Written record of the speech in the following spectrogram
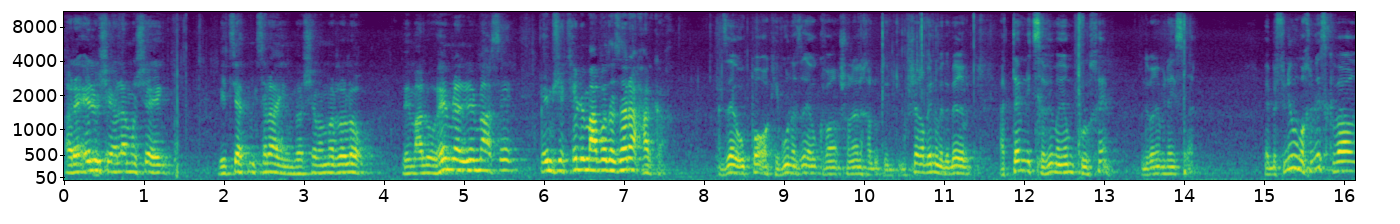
הרי אלו שעלה משה ביציאת מצרים, והשם אמר לו לא, והם עלו הם למעשה, הם שהתחילו עם עבודה זרה אחר כך. אז זהו, פה, הכיוון הזה הוא כבר שונה לחלוטין. כי משה רבנו מדבר, אתם ניצבים היום כולכם, מדבר עם בני ישראל. ובפנים הוא מכניס כבר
